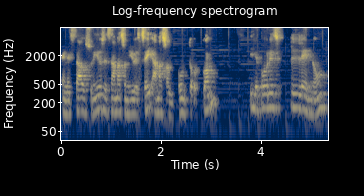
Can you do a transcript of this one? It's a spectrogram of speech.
en Estados Unidos, es Amazon USA, amazon.com, y le pones Pleno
